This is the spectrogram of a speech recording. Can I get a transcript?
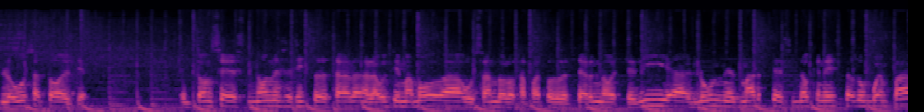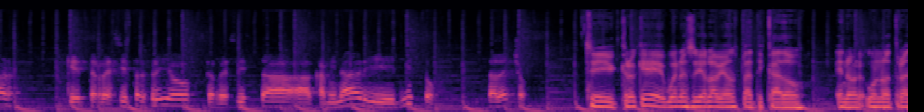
lo usa todo el tiempo. Entonces no necesitas estar a la última moda usando los zapatos de eterno este día, lunes, martes, sino que necesitas un buen par que te resista el frío, te resista a caminar y listo, está de hecho. Sí, creo que, bueno, eso ya lo habíamos platicado en algún otro,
